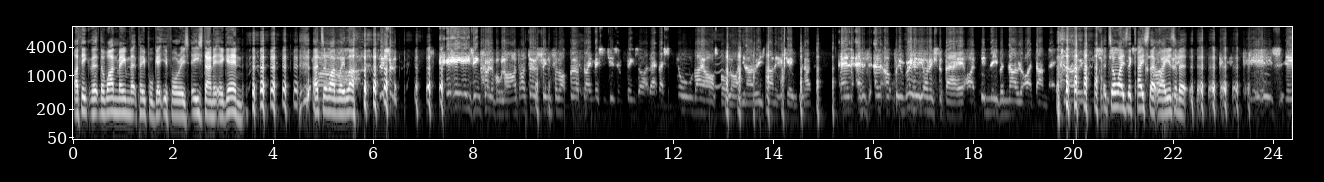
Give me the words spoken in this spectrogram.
I think that the one meme that people get you for is he's done it again. That's the one we ah, love. listen, it is incredible. Like, I, I, do a thing for like birthday messages and things like that. That's all they ask for. Like, you know, he's done it again. You know, and and, and I'll be really honest about it. I didn't even know that I'd done that. You know, it's, it's, always the case that way, isn't it? it is. It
